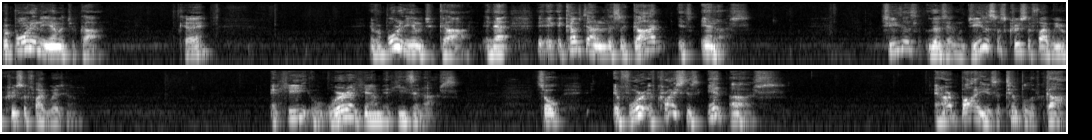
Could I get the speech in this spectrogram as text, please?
we're born in the image of God. Okay? And we're born in the image of God. And that it, it comes down to this that God is in us. Jesus lives in. When Jesus was crucified, we were crucified with him. And he we're in him and he's in us. So if we're if Christ is in us and our body is a temple of God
